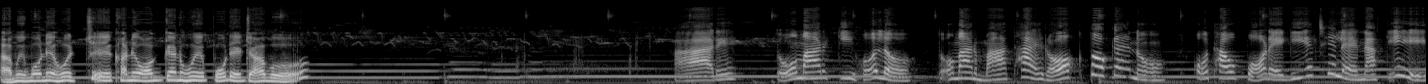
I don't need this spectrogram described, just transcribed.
আমি মনে হচ্ছে এখানে অজ্ঞান হয়ে পড়ে যাব। আরে তোমার কি হলো? তোমার মাথায় রক্ত কেন? কোথাও পড়ে গিয়েছিলে নাকি?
